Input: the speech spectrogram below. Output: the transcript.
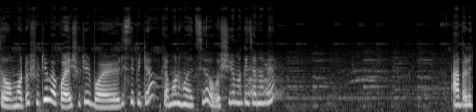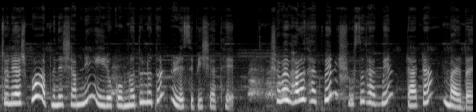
তো মটরশুঁটি বা কড়াইশুঁটির বড় রেসিপিটা কেমন হয়েছে অবশ্যই আমাকে জানাবেন। আবারও চলে আসব আপনাদের সামনে এইরকম নতুন নতুন রেসিপির সাথে। সবাই ভালো থাকবেন, সুস্থ থাকবেন, টাটা বাই বাই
